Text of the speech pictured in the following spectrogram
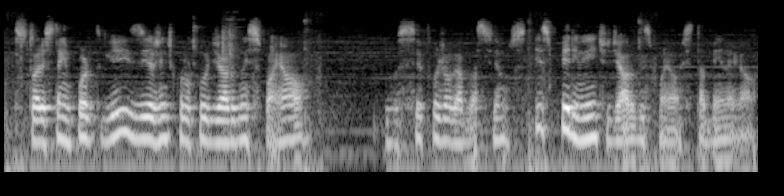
A história está em português e a gente colocou o diálogo em espanhol. Se você for jogar Blasphemous, experimente o diálogo espanhol, está bem legal.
